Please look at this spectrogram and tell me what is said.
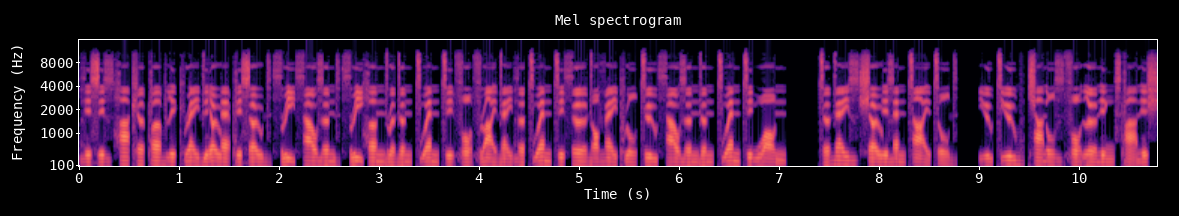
This is Hacker Public Radio episode 3320 for Friday the 23rd of April 2021. Today's show is entitled YouTube Channels for Learning Spanish,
